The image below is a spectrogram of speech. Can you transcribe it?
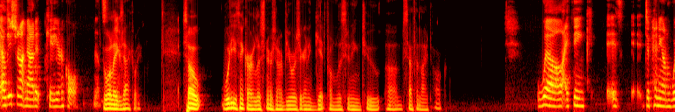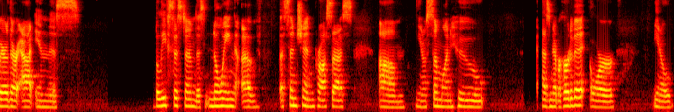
At least you're not mad at Katie or Nicole. That's, well, exactly. So, what do you think our listeners and our viewers are going to get from listening to um, Seth and I talk? Well, I think it's depending on where they're at in this belief system, this knowing of ascension process. Um, you know, someone who has never heard of it or, you know,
